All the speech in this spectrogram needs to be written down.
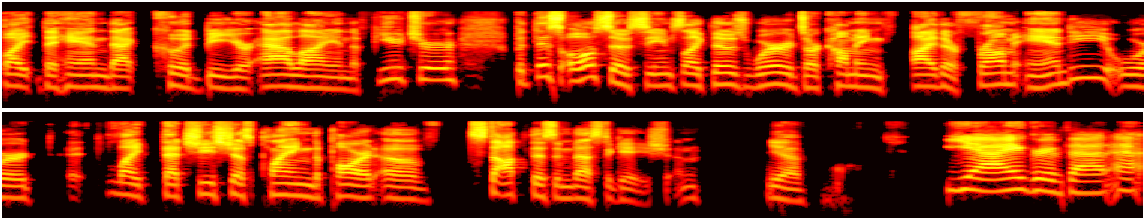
bite the hand that could be your ally in the future but this also seems like those words are coming either from andy or eh, like that she's just playing the part of stop this investigation yeah yeah, I agree with that. Uh,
